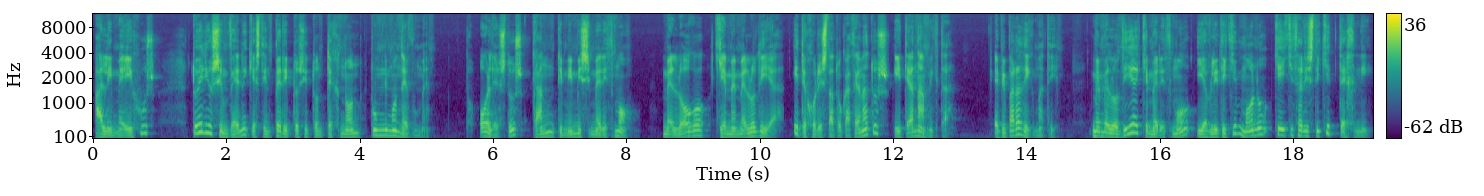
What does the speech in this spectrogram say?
άλλοι με ήχους, το ίδιο συμβαίνει και στην περίπτωση των τεχνών που μνημονεύουμε. Όλες τους κάνουν τη μίμηση με ρυθμό, με λόγο και με μελωδία, είτε χωριστά το καθένα τους, είτε ανάμεικτα. Επί παραδείγματι, με μελωδία και με ρυθμό η αυλητική μόνο και η κιθαριστική τέχνη,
